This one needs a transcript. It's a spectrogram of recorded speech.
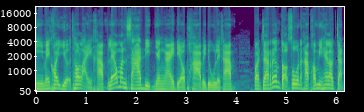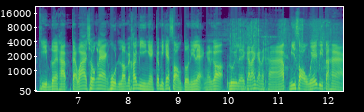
มีไม่ค่อยเยอะเท่าไหร่ครับ แล้วมันซาดิสยังไงเดี๋ยวพาไปดูเลยครับ ก่อนจะเริ่มต่อสู้นะครับเขามีให้เราจัดทีมด้วยครับ แต่ว่าช่วงแรกหุ่นเราไม่ค่อยมีไง ก็มีแค่ 2 ตัวนี้แหละ งั้นก็ลุยเลยกันแล้วกันนะครับ มี 2 เวฟอีกต่างหาก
